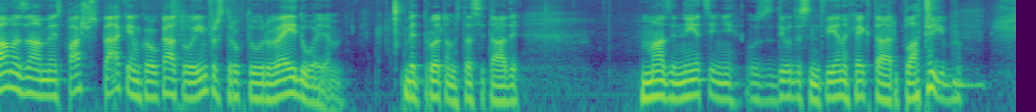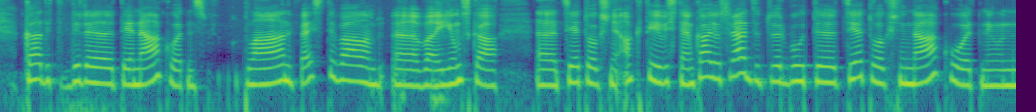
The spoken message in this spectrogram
pamazām mēs pašu spēkiem kaut kā to infrastruktūru veidojam. Bet, protams, tas ir tādi mazi nieciņi uz 21 hektāra platību. Kādi tad ir tie nākotnes plāni festivālam vai jums kā? uh, cietokšņa aktīvistiem. Kā jūs redzat, varbūt cietokšņa nākotni un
